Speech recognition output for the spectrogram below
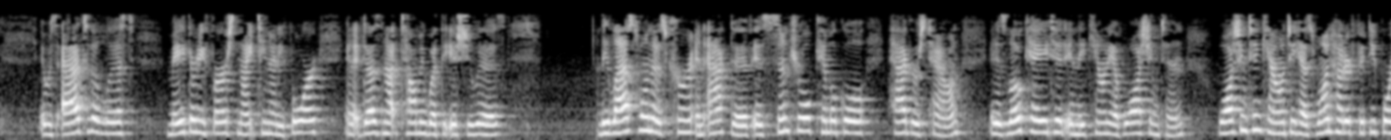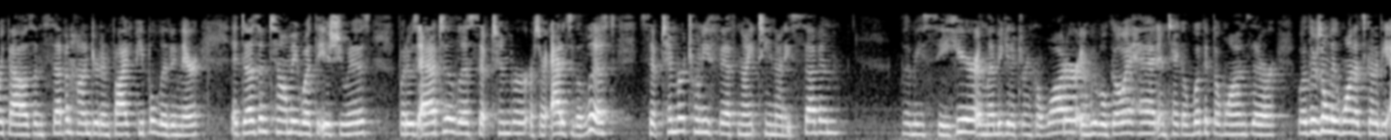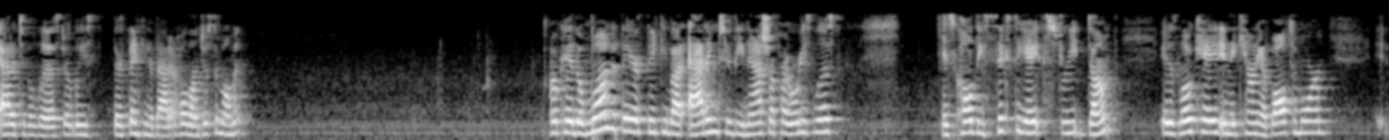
It was added to the list May 31st, 1994, and it does not tell me what the issue is. The last one that is current and active is Central Chemical Hagerstown. It is located in the county of Washington. Washington County has 154,705 people living there. It doesn't tell me what the issue is, but it was added to the list September, or sorry, added to the list September 25th, 1997. Let me see here and let me get a drink of water and we will go ahead and take a look at the ones that are, well, there's only one that's going to be added to the list, or at least they're thinking about it. Hold on just a moment. Okay, the one that they are thinking about adding to the national priorities list is called the 68th Street Dump. It is located in the county of Baltimore.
